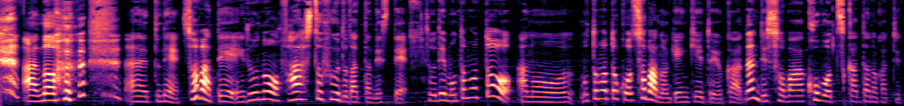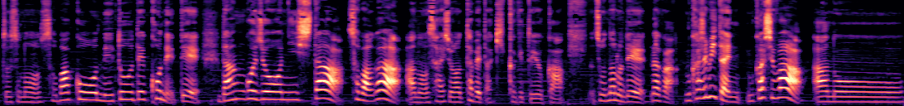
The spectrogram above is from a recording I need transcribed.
あの えっとねそばって江戸のファーストフードだったんですって。そうでもともとあのもともとこうそばの原型というかなんでそば粉を使ったのかっていうとそのそば粉を熱湯でこねて団子状にしたそばがあの最初の食べたきっかけというかそうなのでなんか昔みたいに昔はあの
